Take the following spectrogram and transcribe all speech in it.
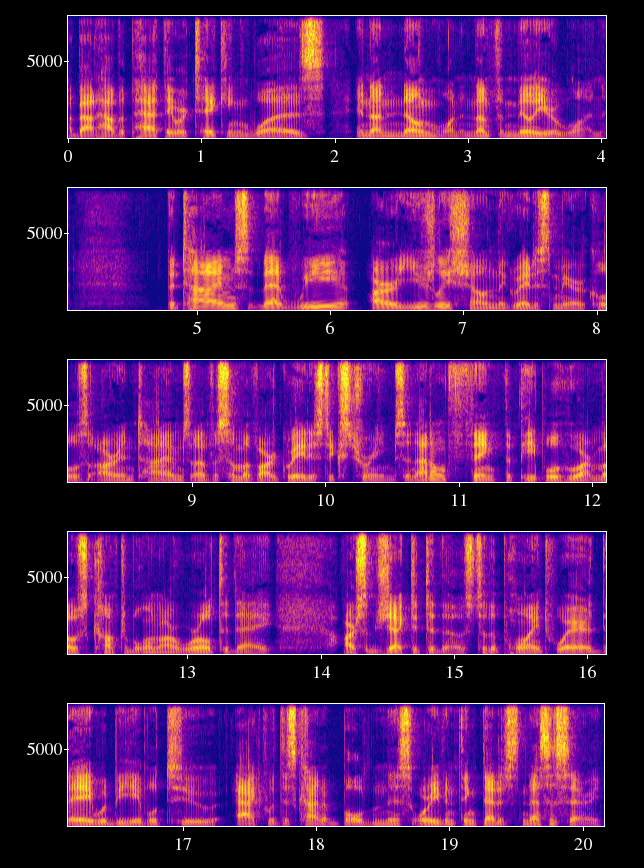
about how the path they were taking was an unknown one, an unfamiliar one. The times that we are usually shown the greatest miracles are in times of some of our greatest extremes. And I don't think the people who are most comfortable in our world today are subjected to those to the point where they would be able to act with this kind of boldness or even think that it's necessary.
